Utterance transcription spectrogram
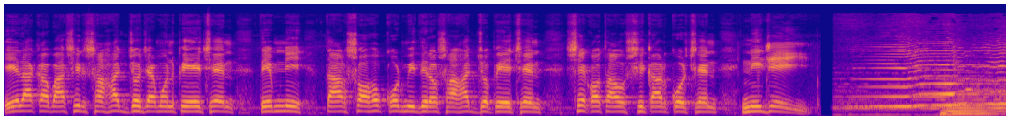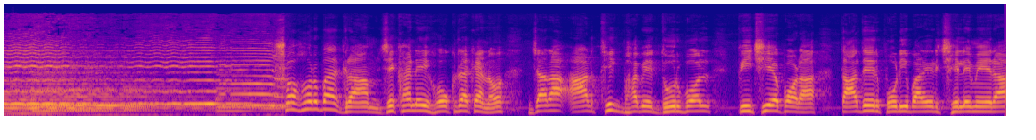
এলাকাবাসীর সাহায্য যেমন পেয়েছেন, তেমনি তার সহকর্মীদেরও সাহায্য পেয়েছেন। সে কথাও স্বীকার করছেন নিজেই। শহর বা গ্রাম যেখানেই হোক না কেন, যারা আর্থিকভাবে দুর্বল, পিছিয়ে পড়া, তাদের পরিবারের ছেলেমেয়েরা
